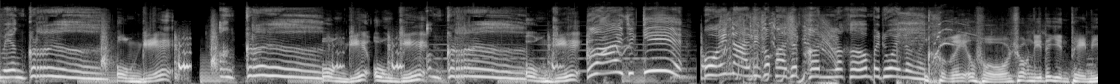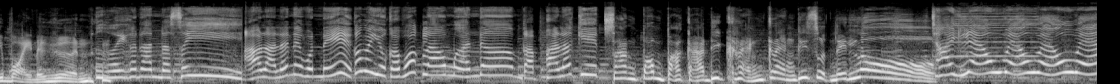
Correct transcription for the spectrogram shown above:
เมียงกรือองเกะอังกรือองเกะองเกะอังกรือองเกะไอ้จิกกี้ โอ้ยนายนี่ก็พาจะเพลินละเคิมไปด้วยเลย เฮ้ยโอ้โห ช่วงนี้ได้ยินเพลงนี้บ่อยเหลือเกิน เอ้ยก็นั่นนะสิ เอาล่ะและในวันนี้ก็มาอยู่กับพวกเราเหมือนเดิมกับภารกิจ สร้างป้อมปราการที่แข็งแกร่งที่สุดในโลก ใช่แล้วแววแววแววด้วย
